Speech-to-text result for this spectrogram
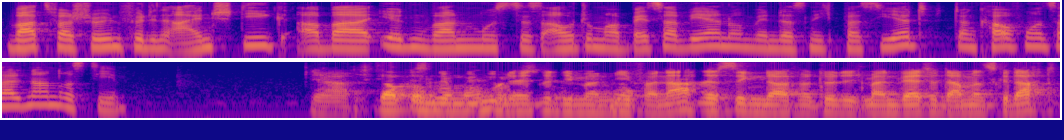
war zwar schön für den Einstieg, aber irgendwann muss das Auto mal besser werden und wenn das nicht passiert, dann kaufen wir uns halt ein anderes Team. Ja, ich glaube, das ist eine Komponente, die man nie vernachlässigen darf. Natürlich, mein, wer hätte damals gedacht,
